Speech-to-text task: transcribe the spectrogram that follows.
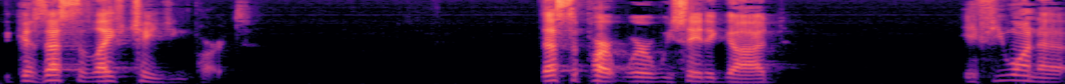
Because that's the life changing part. That's the part where we say to God, if you want to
